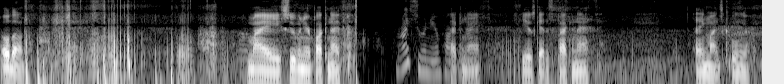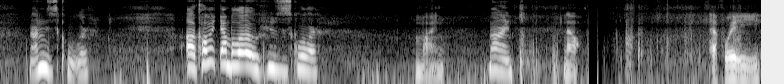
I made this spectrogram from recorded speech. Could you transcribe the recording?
Hold on. My souvenir pocket knife. My souvenir pocket Pocket knife. knife. Theo's got his pocket knife. I think mine's cooler. Mine is cooler. Uh, comment down below whose is cooler. Mine. Mine. No. Halfway.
